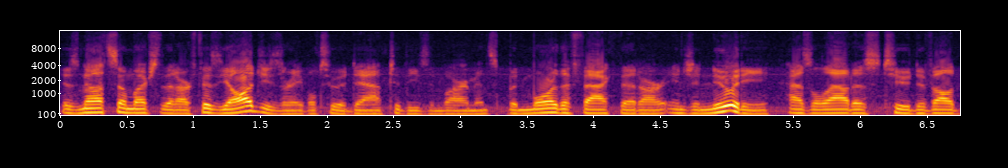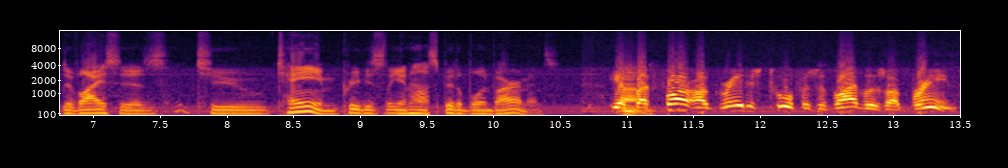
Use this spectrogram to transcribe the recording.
is not so much that our physiologies are able to adapt to these environments, but more the fact that our ingenuity has allowed us to develop devices to tame previously inhospitable environments. Yeah, Uh. by far our greatest tool for survival is our brains.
